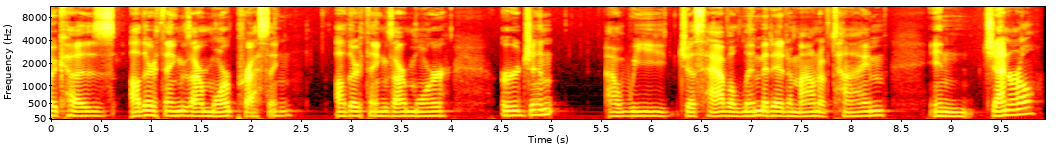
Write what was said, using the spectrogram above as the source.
because other things are more pressing, other things are more urgent. Uh, we just have a limited amount of time in general,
